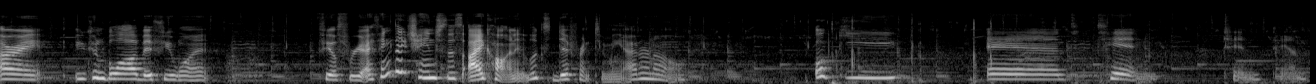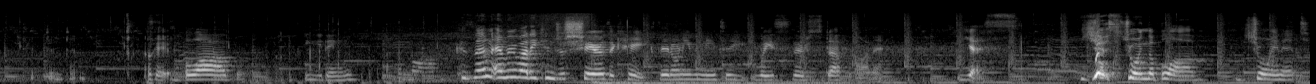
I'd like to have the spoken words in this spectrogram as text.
Alright. You can blob if you want. Feel free. I think they changed this icon. It looks different to me. I don't know. Okay. And tin. Tin, tan, tin, tin, tin. Okay, blob eating. Because then everybody can just share the cake. They don't even need to waste their stuff on it. Yes. Yes, join the blob. Join it.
